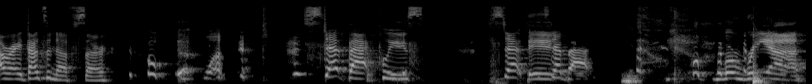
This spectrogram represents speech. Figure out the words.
All right, that's enough, sir. What? Step back, please. Step Bitch. step back. Maria,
